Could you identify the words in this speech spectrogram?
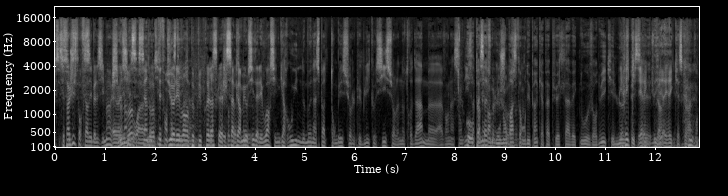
c'est pas juste pour faire des belles images. c'est peut-être dû aller voir un peu plus près la flèche. Et ça permet aussi d'aller voir si une gargouille ne menace pas de tomber sur le public aussi, sur la Notre-Dame avant l'incendie. Au passage, on embrasse Laurent Dupin qui n'a pas pu être là avec nous aujourd'hui, qui est le Eric, spécialiste. Eric, qu'est-ce que raconte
